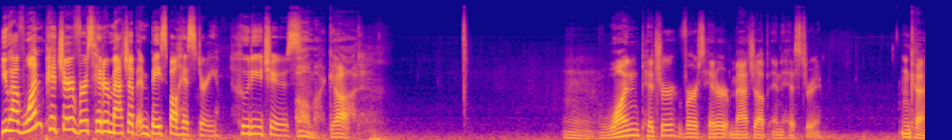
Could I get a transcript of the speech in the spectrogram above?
You have one pitcher versus hitter matchup in baseball history. Who do you choose? Oh my god. Hmm, One pitcher versus hitter matchup in history. Okay.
